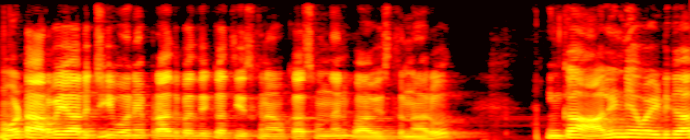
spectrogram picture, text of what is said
నూట అరవై ఆరు జీవో అనే ప్రాతిపదికగా తీసుకునే అవకాశం ఉందని భావిస్తున్నారు. ఇంకా ఆల్ ఇండియా వైడ్గా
